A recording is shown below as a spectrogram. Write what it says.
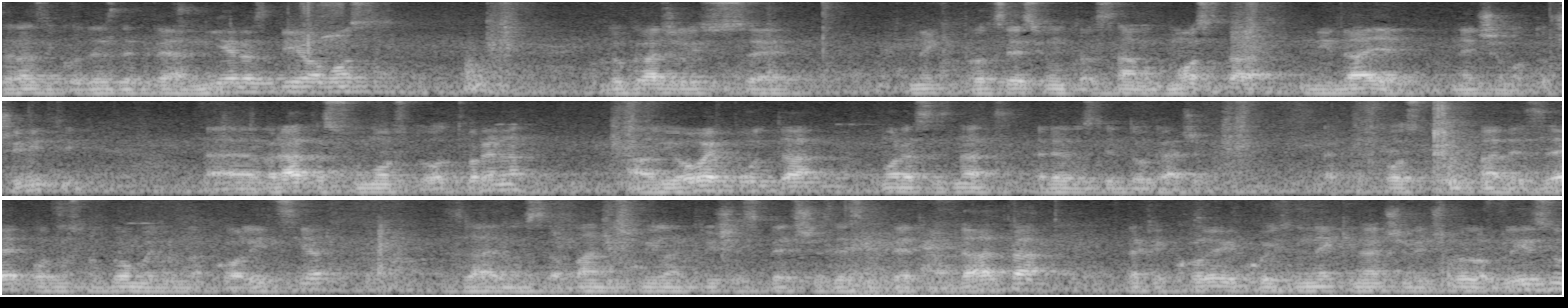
za razliku od SDP-a, nije razbijao most. Događali su se neki procesi unutar samog mosta, ni dalje nećemo to činiti. E, vrata su mostu otvorena, ali ovaj puta mora se znati redoslijed događanja. Dakle, postoji HDZ, odnosno domoljubna koalicija, zajedno sa Bandić Milan 365 65 mandata, dakle kolege koji su na neki način već vrlo blizu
